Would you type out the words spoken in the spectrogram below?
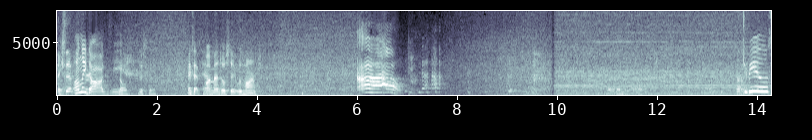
Except Only for dogs. Me. No, just kidding. Except him. My mental state was harmed. Ow! Jabills.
